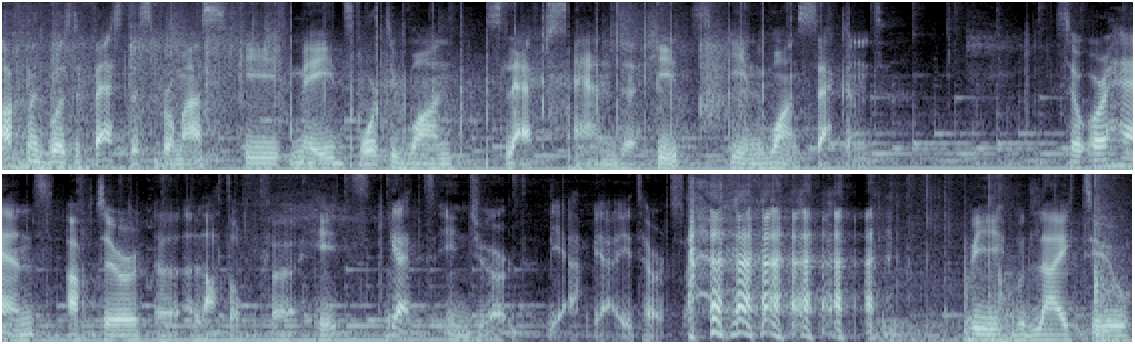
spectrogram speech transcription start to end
Ahmed was the fastest from us. He made 41 slaps and hits in one second. So our hands, after uh, a lot of uh, hits, get injured. Yeah, yeah, it hurts. we would like to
